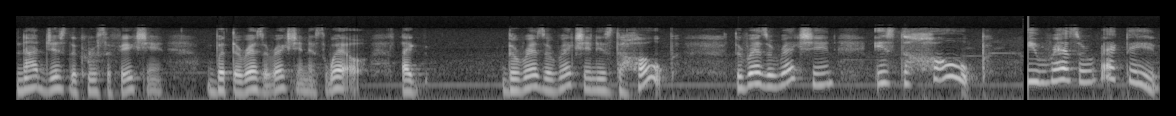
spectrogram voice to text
not just the crucifixion, but the resurrection as well. Like the resurrection is the hope. The resurrection is the hope. He resurrected.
